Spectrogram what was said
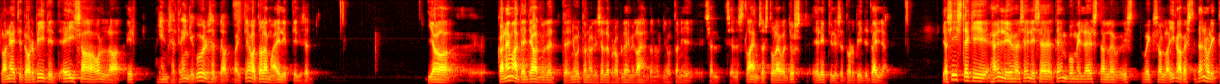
planeetide orbiidid ei saa olla ilmselt ringikujulised, vaid peavad olema elliptilised ja ka nemad ei teadnud, et Newton oli selle probleemi lahendanud, Newtoni sel, sellest lahendusest tulevad just elliptilised orbiidid välja. ja siis tegi Hälli ühe sellise tembu, mille eest talle vist võiks olla igavesti tänulik.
